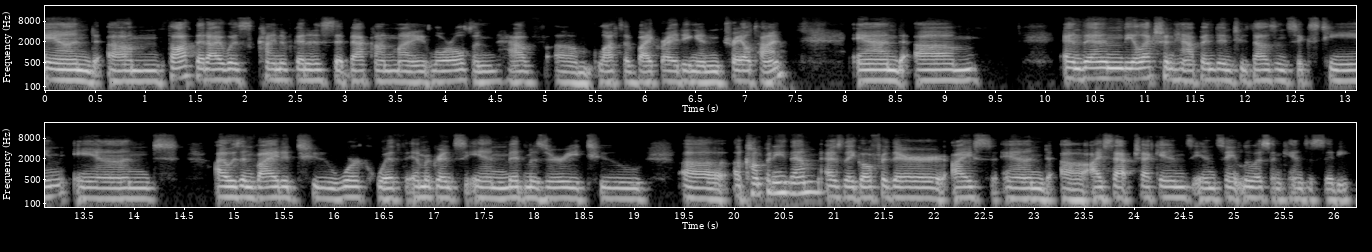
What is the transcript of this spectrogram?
and um, thought that I was kind of going to sit back on my laurels and have um, lots of bike riding and trail time. And um, and then the election happened in 2016, and I was invited to work with immigrants in mid Missouri to uh, accompany them as they go for their ICE and uh, ISAP check ins in St. Louis and Kansas City.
